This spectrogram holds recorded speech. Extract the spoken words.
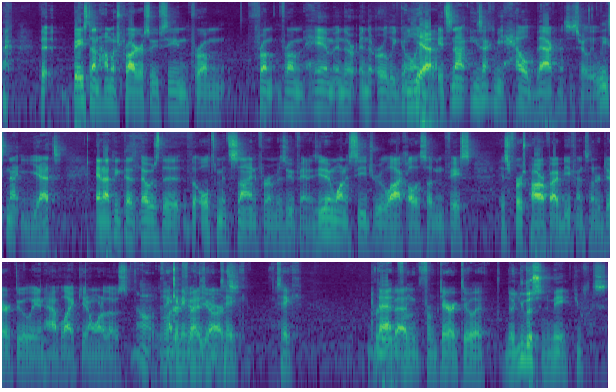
that based on how much progress we've seen from from from him in the in the early going, Yeah. it's not he's not going to be held back necessarily, at least not yet. And I think that that was the the ultimate sign for a Mizzou fan is you didn't want to see Drew Lock all of a sudden face his first Power Five defense under Derek Dooley and have like you know one of those think 150 anybody's yards. take take Purdue that, that- from from Derek Dooley. No, you listen to me. You listen.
